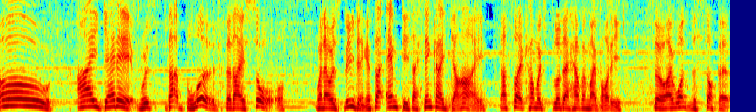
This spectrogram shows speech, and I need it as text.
Oh, I get it. Was that blood that I saw when I was bleeding? If that empties, I think I die. That's like how much blood I have in my body. So I want to stop it.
